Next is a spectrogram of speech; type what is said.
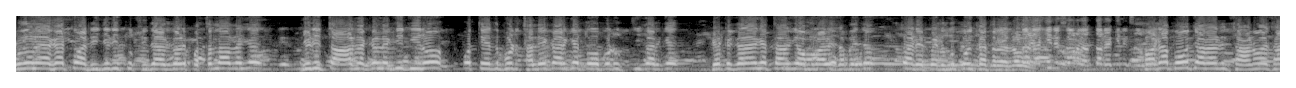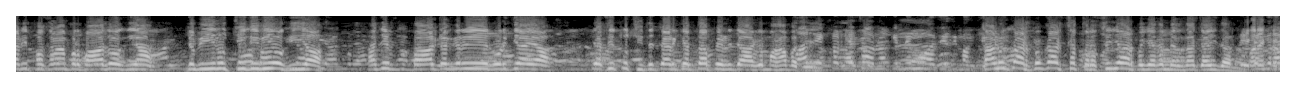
ਉਹਨਾਂ ਨੇ ਆਖਿਆ ਤੁਹਾਡੀ ਜਿਹੜੀ ਤੁਸੀਂ ਦੇ ਆਲੇ ਦੁਆਲੇ ਪੱਥਰ ਲਾ ਲਗੇ ਜਿਹੜੀ ਤਾਰ ਲੱਗਣ ਲੱਗੀ ਜ਼ੀਰੋ ਉਹ 3 ਫੁੱਟ ਥੱਲੇ ਕਰਕੇ 2 ਫੁੱਟ ਉੱਚੀ ਕਰਕੇ ਫਿੱਟ ਕਰਾਂਗੇ ਤਾਂ ਕਿ ਆਉਣ ਵਾਲੇ ਸਮੇਂ 'ਚ ਤੁਹਾਡੇ ਪਿੰਡ ਨੂੰ ਕੋਈ ਖਤਰਾ ਨਾ ਹੋਵੇ। ਸਾਡਾ ਬਹੁਤ ਜ਼ਿਆਦਾ ਨੁਕਸਾਨ ਹੋਇਆ। ਸਾਡੀ ਫਸਲਾਂ ਬਰਬਾਦ ਹੋ ਗਈਆਂ ਜ਼ਮੀਨ ਉੱਚੀ ਦੀ ਵੀ ਹੋ ਗਈ ਆ। ਅਜੇ ਬਾਲ ਡੰਗਰ ਵੀ ਰੁੜ ਗਿਆ ਆ। ਤੇ ਅਸੀਂ ਤੁੱਛੀ ਤੇ ਚੜ ਕੇ ਅੱਧਾ ਪਿੰਡ ਜਾ ਕੇ ਮਹਾ ਬਚੇ ਏਕੜ ਦੇ ਹਿਸਾਬ ਨਾਲ ਕਿੰਨੇ ਮੁਆਵਜ਼ੇ ਦੀ ਮੰਗ ਸਾਨੂੰ ਘੱਟ ਤੋਂ ਘੱਟ 70 ਹਜ਼ਾਰ ਰੁਪਏ ਤਾਂ ਮਿਲਣਾ ਚਾਹੀਦਾ ਨਾ। ਪਰ ਏਕੜ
